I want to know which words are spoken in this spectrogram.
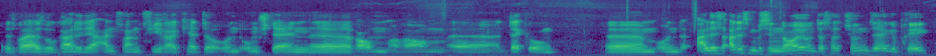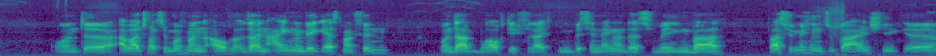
es war ja so gerade der Anfang Viererkette und Umstellen, äh, Raum, Raumdeckung äh, ähm, und alles, alles ein bisschen neu und das hat schon sehr geprägt. Und, äh, aber trotzdem muss man auch seinen eigenen Weg erstmal finden. Und da brauchte ich vielleicht ein bisschen länger und deswegen war, war es für mich ein super Einstieg äh,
